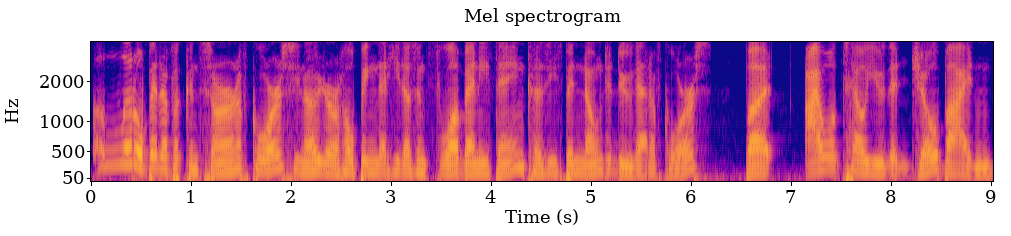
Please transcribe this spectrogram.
a little bit of a concern, of course. You know, you're hoping that he doesn't flub anything because he's been known to do that, of course. But I will tell you that Joe Biden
